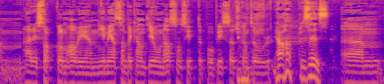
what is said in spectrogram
Um, här i Stockholm har vi en gemensam bekant Jonas som sitter på Blizzards kontor. Mm. Ja, precis. Um,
